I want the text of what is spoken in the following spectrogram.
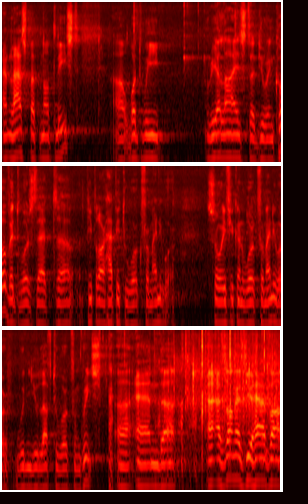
and last but not least, uh, what we realized during COVID was that people are happy to work from anywhere. So if you can work from anywhere, wouldn't you love to work from Greece? Uh, and uh, as long as you have uh,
